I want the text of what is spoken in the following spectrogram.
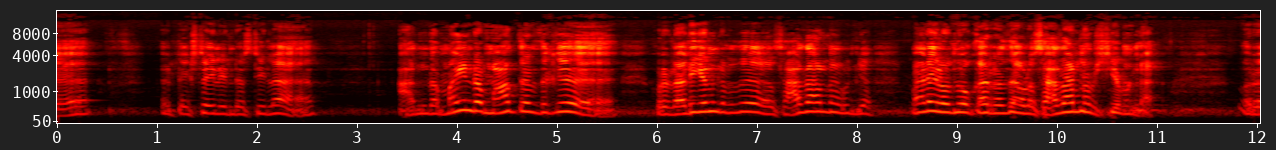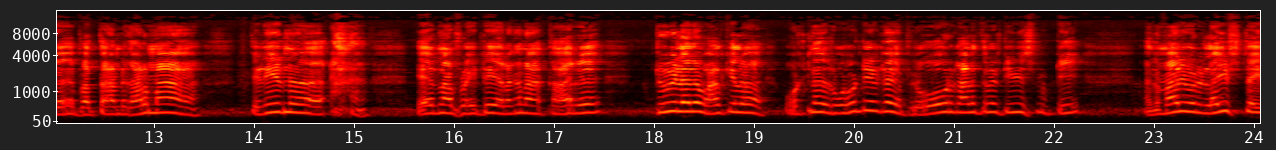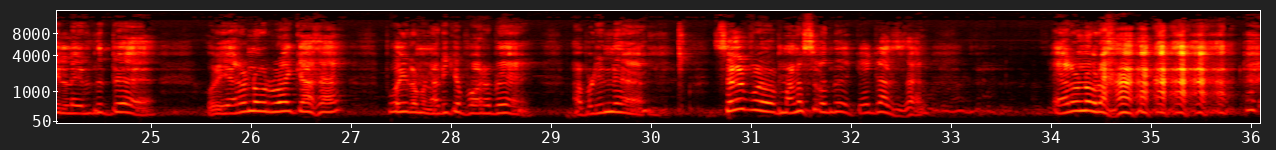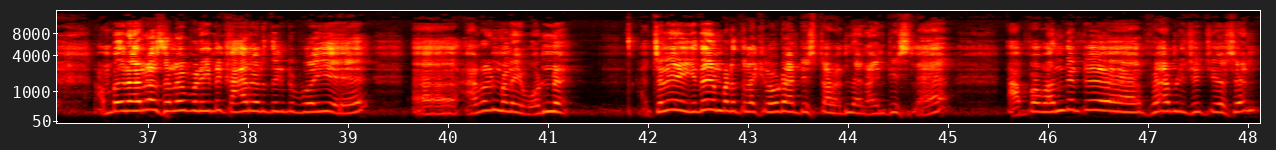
டெக்ஸ்டைல் இண்டஸ்ட்ரியில் அந்த மைண்டை மாற்றுறதுக்கு ஒரு நடிகனுங்கிறது சாதாரண இங்கே மேடையில் வந்து உட்கார்றது அவ்வளோ சாதாரண விஷயம் இல்லை. ஒரு பத்தாண்டு காலமாக திடீர்னு ஏறினா ஃப்ளைட்டு இறங்கினா காரு டூ வாழ்க்கையில் ஓட்டின ஓட்டியிருக்கேன். எப்போ ஒவ்வொரு காலத்தில் டிவிஎஸ் ஃபிஃப்டி அந்த மாதிரி ஒரு லைஃப் ஸ்டைலில் இருந்துட்டு ஒரு இரநூறுவாய்க்காக போய் நம்ம நடிக்க போகிறோமே அப்படின்னு செல்ஃப் மனசு வந்து கேட்காது சார் இரநூறு ஐம்பதாயிரரூவா செலவு பண்ணிக்கிட்டு கார் எடுத்துக்கிட்டு போய் அரண்மனை ஒன்று ஆக்சுவலி இதயம் படத்தில் க்ரௌட் ஆர்டிஸ்ட்டாக வந்தேன் நைன்டிஸில் அப்போ வந்துட்டு ஃபேமிலி சுச்சுவேஷன்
